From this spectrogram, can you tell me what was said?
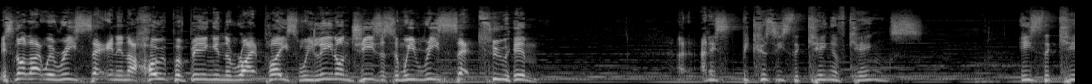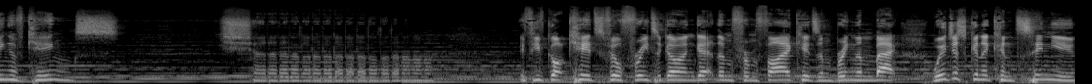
It's not like we're resetting in the hope of being in the right place. We lean on Jesus and we reset to Him. And it's because He's the King of Kings. He's the King of Kings. If you've got kids, feel free to go and get them from Fire Kids and bring them back. We're just going to continue.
